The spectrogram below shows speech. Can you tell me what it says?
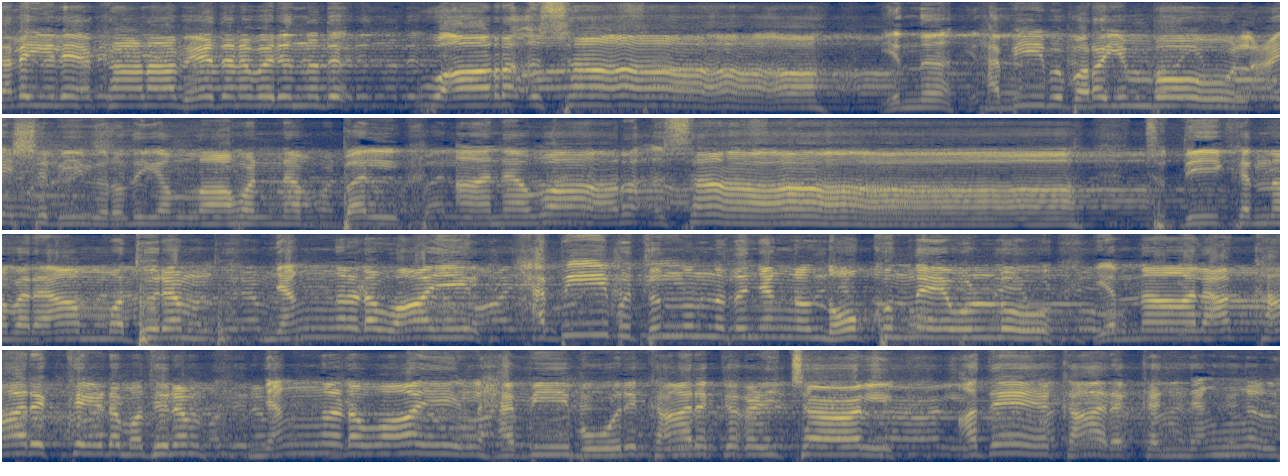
തലയിലേക്കാണ് ആ വേദന വരുന്നത്. എന്ന് ഹബീബ് പറയുമ്പോൾ ആയിഷ ബീവി വാറഅസാ ശുദ്ധീകരിക്കുന്നവരാ മധുരം ഞങ്ങളുടെ വായിൽ ഹബീബ് തിന്നുന്നത് ഞങ്ങൾ നോക്കുന്നേ ഉള്ളൂ. എന്നാൽ ആ കാരക്കയുടെ മധുരം ഞങ്ങളുടെ വായിൽ ഹബീബ് ഒരു കാരക്ക കഴിച്ചാൽ അതേ കാരക്ക ഞങ്ങൾ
